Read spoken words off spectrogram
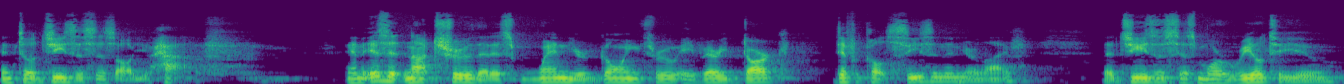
until Jesus is all you have. And is it not true that it's when you're going through a very dark, difficult season in your life, that Jesus is more real to you,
